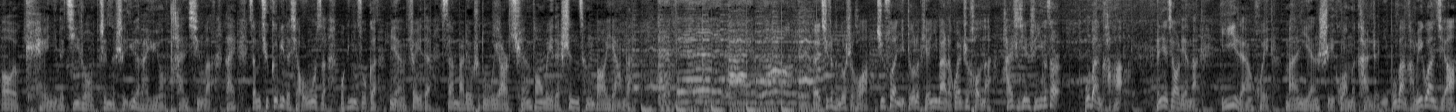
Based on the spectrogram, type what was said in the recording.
？OK，你的肌肉真的是越来越有弹性了。来，咱们去隔壁的小屋子，我给你做个免费的三百六十度 VR 全方位的深层保养吧。呃，其实很多时候啊，就算你得了便宜卖了乖之后呢，还是坚持一个字儿，不办卡。人家教练呢，依然会满眼水光的看着你。不办卡没关系啊，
